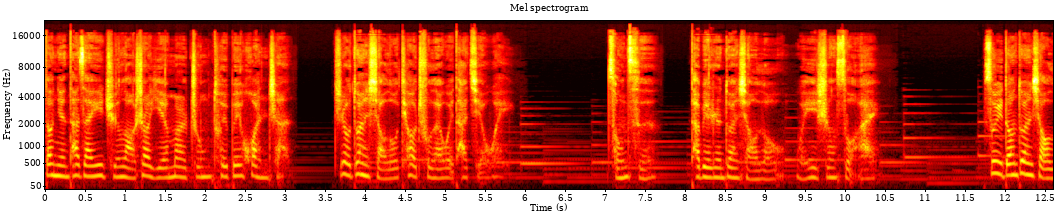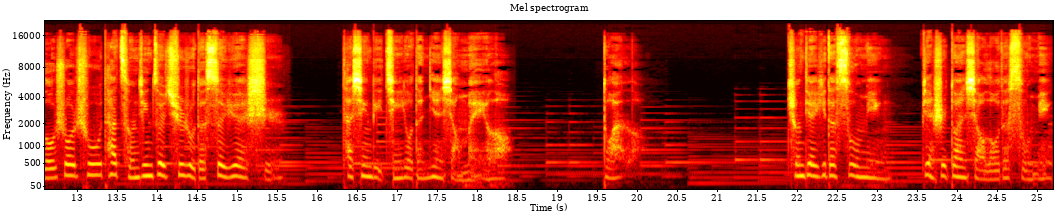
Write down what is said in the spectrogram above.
当年他在一群老少爷们儿中推杯换盏，只有段小楼跳出来为他解围。从此，他便认段小楼为一生所爱。所以，当段小楼说出他曾经最屈辱的岁月时，他心里仅有的念想没了，断了。程蝶衣的宿命，便是段小楼的宿命。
